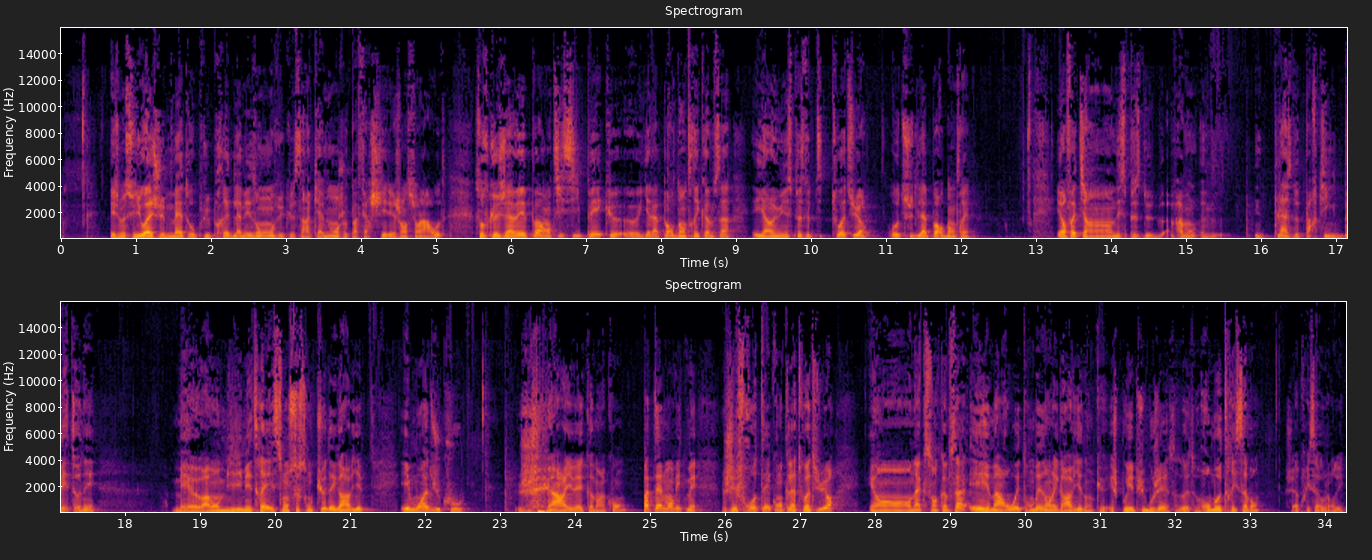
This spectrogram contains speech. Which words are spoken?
Et je me suis dit, ouais, je vais me mettre au plus près de la maison, vu que c'est un camion, je veux pas faire chier les gens sur la route. Sauf que j'avais pas anticipé qu'il euh, y a la porte d'entrée comme ça, et il y a une espèce de petite toiture au-dessus de la porte d'entrée. Et en fait, il y a un espèce de vraiment euh, une place de parking bétonnée, mais euh, vraiment millimétrée. Et sinon, ce sont que des graviers. Et moi, du coup, je suis arrivé comme un con, pas tellement vite, mais j'ai frotté contre la toiture et en accent comme ça, et ma roue est tombée dans les graviers. Donc, euh, et je pouvais plus bouger. Ça doit être roue motrice avant. J'ai appris ça aujourd'hui.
